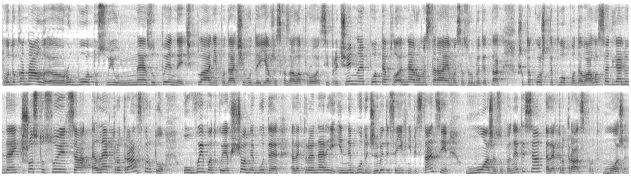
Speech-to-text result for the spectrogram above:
Водоканал е, роботу свою не зупинить в плані подачі води. Я вже сказала про ці причини. По теплоенерго ми стараємося зробити так, щоб також тепло подавалося для людей. Що стосується електротранспорту, у випадку, якщо не буде електроенергії і не будуть живитися їхні підстанції, може зупинитися електротранспорт. Може.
